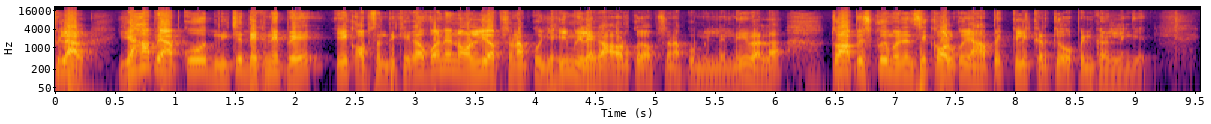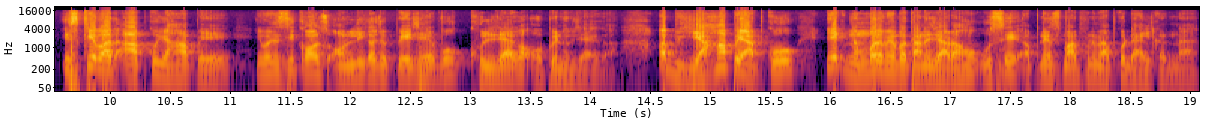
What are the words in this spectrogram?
फ़िलहाल, यहाँ पे आपको नीचे देखने पे एक ऑप्शन दिखेगा। वन एंड ओनली ऑप्शन आपको यही मिलेगा और कोई ऑप्शन आपको मिलने नहीं वाला। तो आप इसको इमरजेंसी कॉल को यहाँ पे क्लिक करके ओपन कर लेंगे। इसके बाद आपको यहाँ पे इमरजेंसी कॉल्स ओनली का जो पेज है, वो खुल जाएगा ओपन हो जाएगा। अब यहाँ पे आपको एक नंबर मैं बताने जा रहा हूँ, उसे अपने स्मार्टफ़ोन में आपको डायल करना है।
